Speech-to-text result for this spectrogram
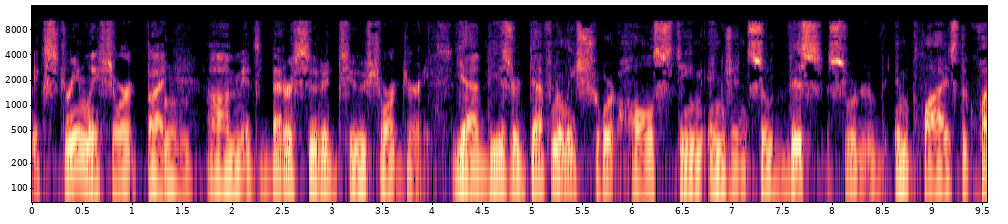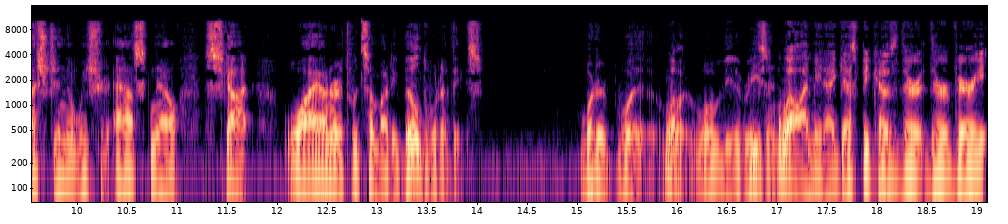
extremely short, but Mm-hmm. um, it's better suited to short journeys. Yeah, these are definitely short haul steam engines. So this sort of implies the question that we should ask now, Scott. Why on earth would somebody build one of these? What are what what, what would be the reason? Well, I mean, I guess because they're they're very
